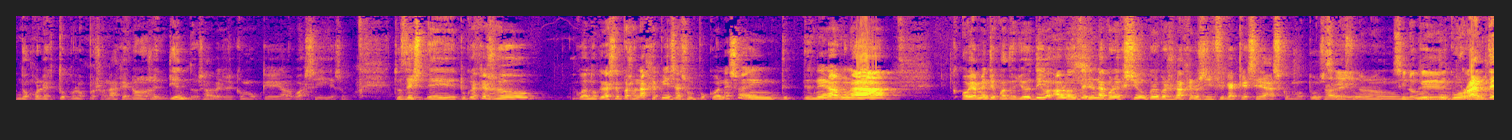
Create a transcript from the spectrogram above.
no, conecto con los personajes, no los entiendo, ¿sabes? Es como que algo así, eso. Entonces, eh, ¿tú crees que eso, cuando creas el personaje, piensas un poco en eso? En tener alguna. Obviamente, cuando yo digo, hablo de tener una conexión con el personaje, no significa que seas como tú, ¿sabes? Sí, no, no, un, sino que- un currante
